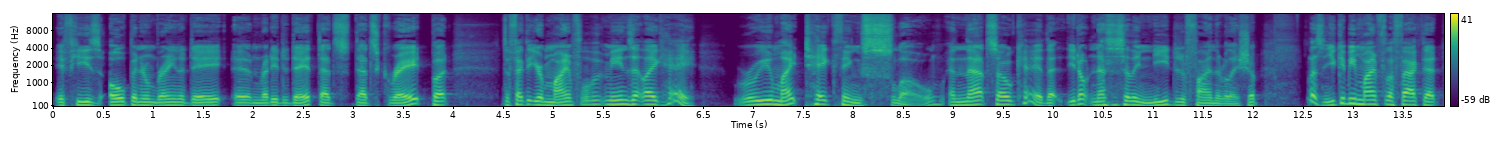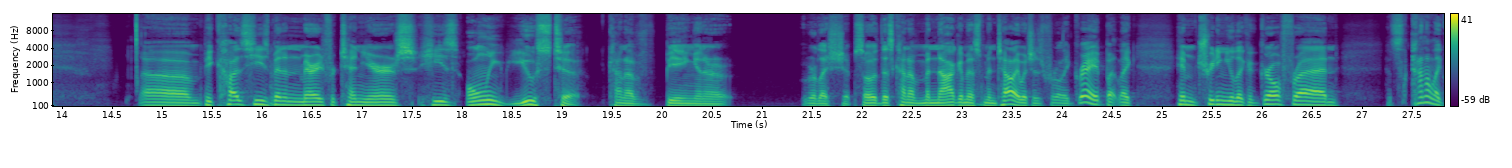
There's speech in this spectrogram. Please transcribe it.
if he's open and ready to date and ready to date, that's that's great. But the fact that you're mindful of it means that like, hey, you might take things slow, and that's okay. That you don't necessarily need to define the relationship. Listen, you can be mindful of the fact that um, because he's been married for 10 years, he's only used to kind of being in a relationship. So this kind of monogamous mentality, which is really great, but like him treating you like a girlfriend, it's kind of like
